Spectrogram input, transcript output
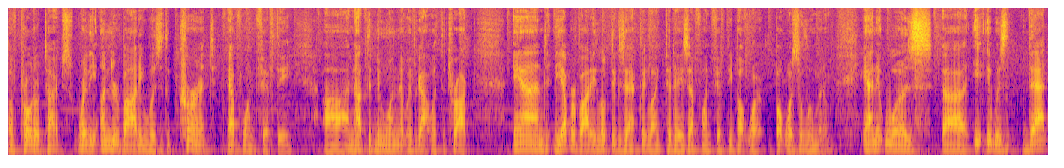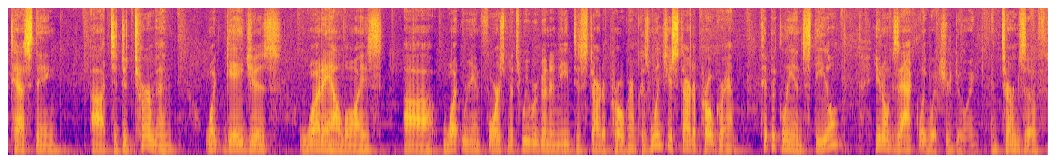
of prototypes where the underbody was the current F-150, uh, not the new one that we've got with the truck. And the upper body looked exactly like today's F-150, but, but was aluminum. And it was, uh, it, it, was that testing uh, to determine what gauges, what alloys, uh, what reinforcements we were going to need to start a program. Because once you start a program, typically in steel, you know exactly what you're doing in terms of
